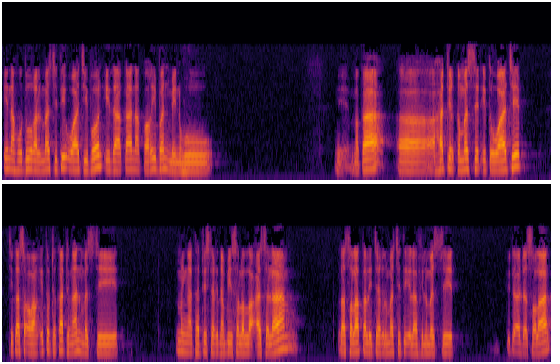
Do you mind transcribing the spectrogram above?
Inna al masjidi wajibun idha kana qariban minhu. Maka uh, hadir ke masjid itu wajib jika seorang itu dekat dengan masjid mengingat hadis dari Nabi Sallallahu Alaihi Wasallam, la salat li jaril masjid ila fil masjid. Tidak ada salat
